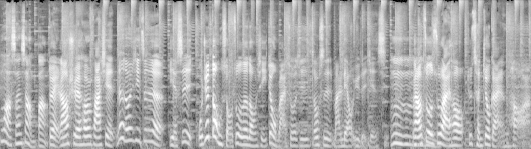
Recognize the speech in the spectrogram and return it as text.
哇，山上很棒，对，然后学了以后发现那个东西真的也是，我觉得动手做这个东西对我们来说其实都是蛮疗愈的一件事。嗯嗯，然后做出来以后，就成就感很好啊，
